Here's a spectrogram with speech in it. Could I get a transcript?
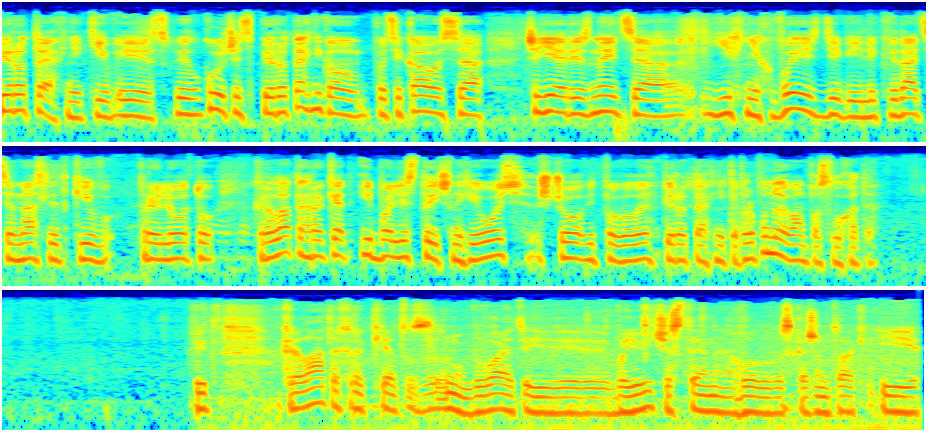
піротехніків. І спілкуючись з піротехніками, поцікавився, чи є різниця їхніх виїздів і ліквідація наслідків прильоту крилатих ракет і балістичних. І ось що відповіли піротехніки. Пропоную вам послухати. Від крилатих ракет ну, бувають і бойові частини, голови, скажімо так, і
